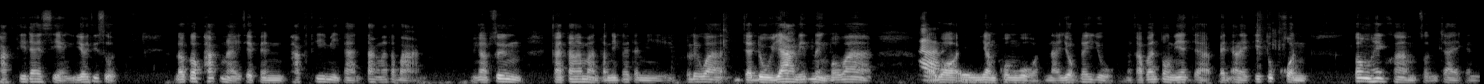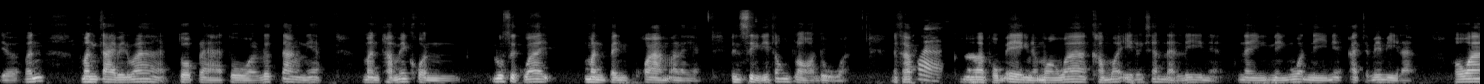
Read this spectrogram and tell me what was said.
พักที่ได้เสียงเยอะที่สุด แล้วก็พักไหนจะเป็นพักที่มีการตั้งรัฐบาลนะครับซึ่งการตั้งรัฐบาลตอนนี้ก็จะมีเรียกว่าจะดูยากนิดหนึ่งเพราะว่าสวเองยังคงโหวตนายกได้อยู่นะครับเพราะตรงนี้จะเป็นอะไรที่ทุกคน ต้องให้ความสนใจกันเยอะ เพราะมันกลายเป็นว่าตัวแปรตัวเลือกตั้งเนี่ย มันทำให้คนรู้สึกว่ามันเป็นความอะไรอะเป็นสิ่งที่ต้องรอดูนะครับผมเองเนี่ยมองว่าคำว่า election rally เนี่ยในในงวดนี้เนี่ยอาจจะไม่มีแล้วเพราะว่า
